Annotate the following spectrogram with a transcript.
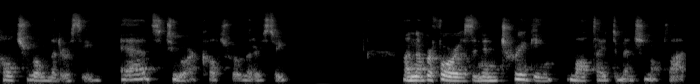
cultural literacy, adds to our cultural literacy. Uh, number four is an intriguing multi-dimensional plot.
